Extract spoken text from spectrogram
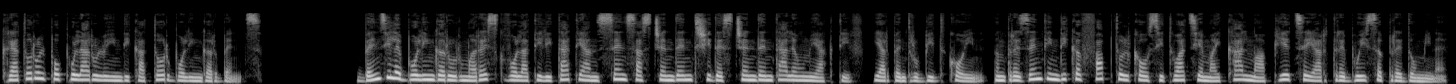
creatorul popularului indicator Bollinger-Benz. Benzile Bollinger urmăresc volatilitatea în sens ascendent și descendent ale unui activ, iar pentru Bitcoin, în prezent indică faptul că o situație mai calmă a pieței ar trebui să predomine.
